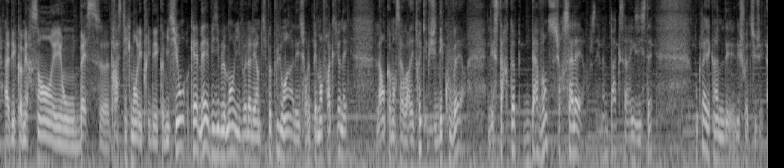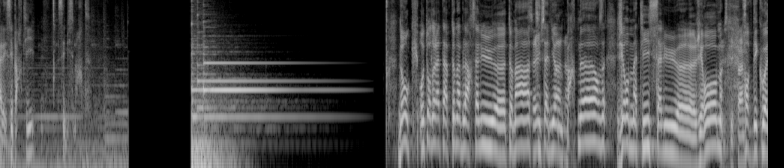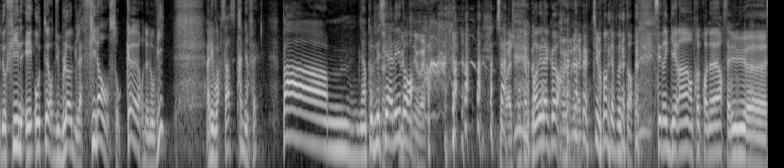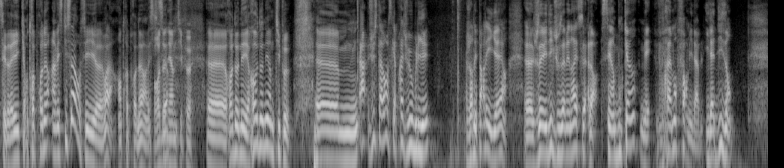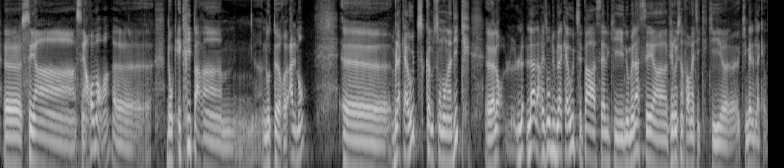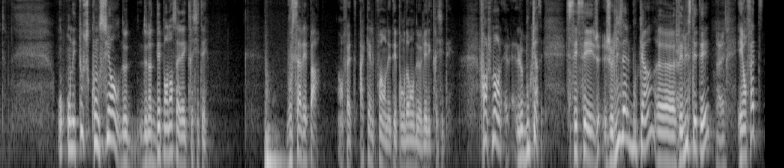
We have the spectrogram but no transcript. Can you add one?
à des commerçants et on baisse euh, drastiquement les prix des commissions. Ok, mais visiblement, ils veulent aller un petit peu plus loin, aller sur le paiement fractionné. Là, on commence à avoir des trucs. Et puis j'ai découvert les startups d'avance sur salaire. Je ne savais même pas que ça existait. Donc là, il y a quand même des, des chouettes sujets. Allez, c'est parti. C'est Bismart. Donc, autour de la table, Thomas Blard, salut euh, Thomas, Salut, Titanium Stéphane. Partners, Jérôme Matisse, salut euh, Jérôme, Salut, prof d'éco à Dauphine et auteur du blog La finance au cœur de nos vies. Allez voir ça, c'est très bien fait. Pas. hum, Il y a un peu de laisser aller dans. Ouais. c'est vrai, je manque un peu On est temps. d'accord. Oui, on est d'accord. tu manques un peu de temps. Cédric Guérin, entrepreneur. Salut euh, Cédric. Entrepreneur, investisseur aussi. euh, voilà, entrepreneur, investisseur. Redonner un petit peu. Euh, redonner, redonner un petit peu. Ah, juste avant, parce qu'après je vais oublier. J'en ai parlé hier. Je vous avais dit que je vous amènerais. ce- Alors, c'est un bouquin, mais vraiment formidable. Il a 10 ans. Euh, c'est un, un roman, hein, euh, donc écrit par un, auteur allemand. Euh, blackout, comme son nom l'indique. Euh, alors là, la raison du blackout, c'est pas celle qui nous menace, c'est un virus informatique qui, qui met le blackout. On, on est tous conscients de, de notre dépendance à l'électricité. Vous savez pas, en fait, à quel point on est dépendant de l'électricité. Franchement, le bouquin, c'est- c'est, je, je lisais le bouquin, euh, je l'ai lu cet été, Ouais. et en fait,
